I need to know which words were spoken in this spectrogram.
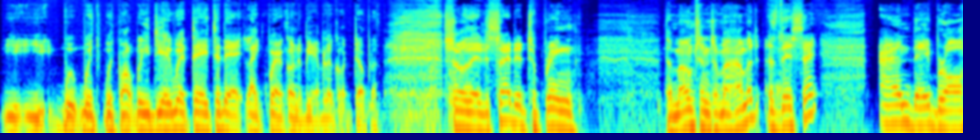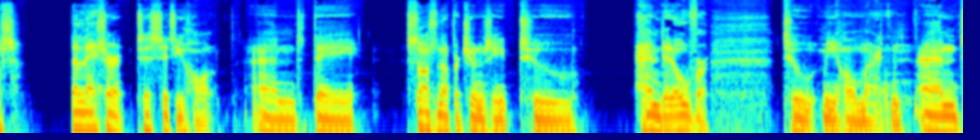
you, you, with with what we deal with day to day like we're going to be able to go to Dublin. So they decided to bring the mountain to Muhammad as they say and they brought the letter to City Hall. And they sought an opportunity to hand it over to Micheál Martin. And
